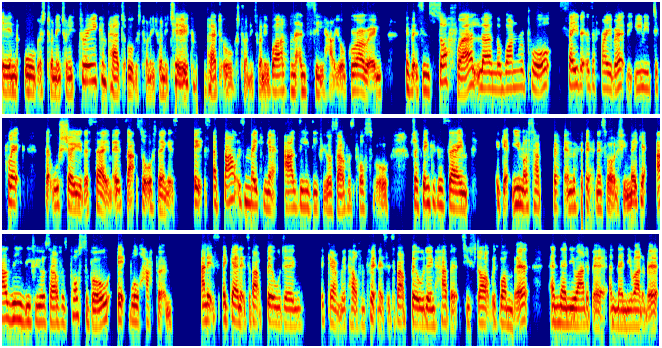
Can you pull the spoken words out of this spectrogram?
in August 2023 compared to August 2022 compared to August 2021 and see how you're growing. If it's in software, learn the one report, save it as a favorite that you need to click that will show you the same. It's that sort of thing. It's it's about as making it as easy for yourself as possible, which I think is the same. Again, you must have it in the fitness world. If you make it as easy for yourself as possible, it will happen. And it's again, it's about building again with health and fitness, it's about building habits. You start with one bit and then you add a bit and then you add a bit.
